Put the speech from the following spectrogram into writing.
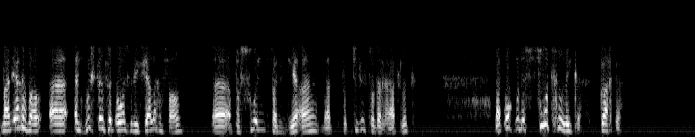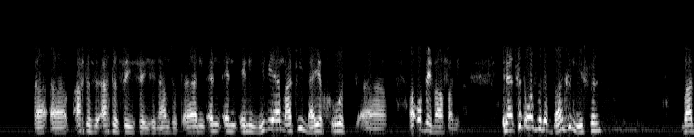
Maar in elk geval, uh in Woester het ons vir dieselfde geval uh 'n persoon van die DA wat verkies is tot 'n raadslid wat ook met 'n soortgelyke klagte uh uh agter agter sy sy sy naam sit en en en en die media maak nie baie groot uh ophef waarvan nie. En dan sit ons met 'n burgemeester wat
